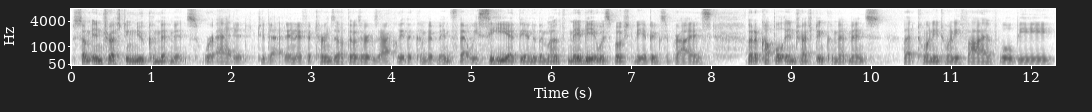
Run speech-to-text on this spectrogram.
some interesting new commitments were added to that. And if it turns out those are exactly the commitments that we see at the end of the month, maybe it was supposed to be a big surprise. But a couple interesting commitments that 2025 will be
